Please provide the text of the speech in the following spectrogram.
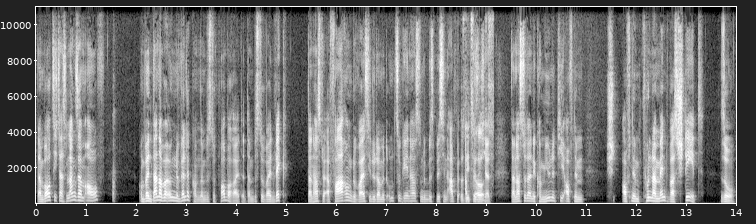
Dann baut sich das langsam auf. Und wenn dann aber irgendeine Welle kommt, dann bist du vorbereitet, dann bist du weit weg. Dann hast du Erfahrung, du weißt, wie du damit umzugehen hast und du bist ein bisschen ab, So abgesichert. aus. Dann hast du deine Community auf einem, auf einem Fundament, was steht. So.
